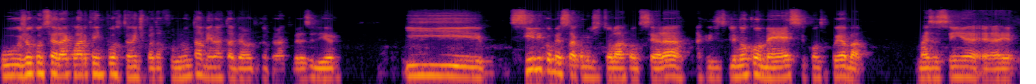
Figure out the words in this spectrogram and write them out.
o jogo contra o Ceará, claro que é importante. O Botafogo não está bem na tabela do Campeonato Brasileiro. E se ele começar como titular contra o Ceará, acredito que ele não comece contra o Cuiabá. Mas assim, é, é,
